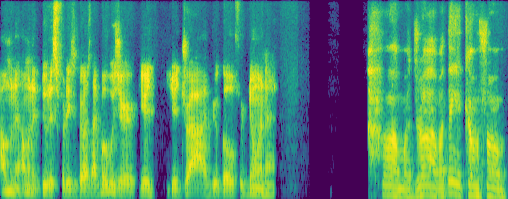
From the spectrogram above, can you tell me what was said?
I'm gonna I'm gonna do this for these girls. Like, what was your your your drive, your goal for doing that? Oh, my drive. I think it comes from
